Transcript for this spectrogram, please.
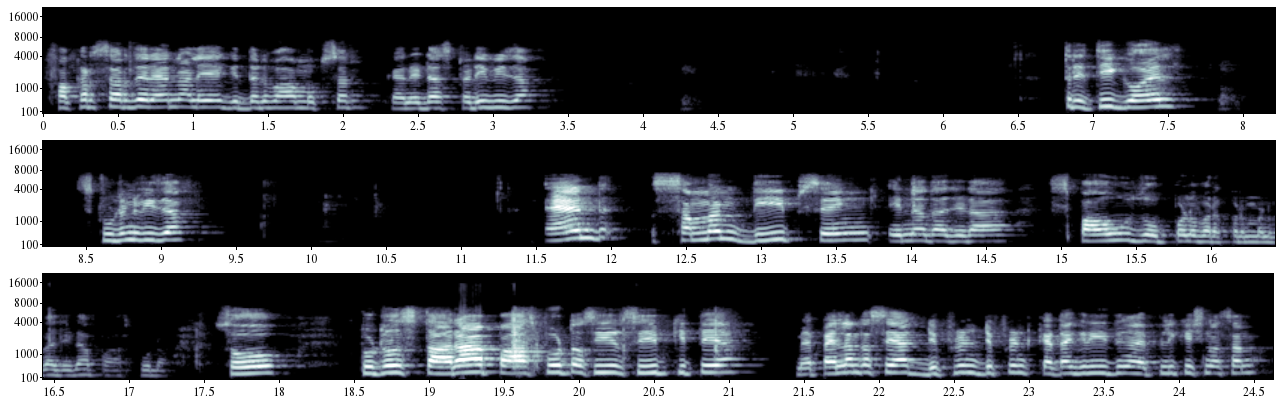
ਫਕਰਸਰ ਦੇ ਰਹਿਣ ਵਾਲੇ ਹੈ Gidderbaha Muktsar Canada study visa Triti Goyal student visa and Samandeep Singh, ਇਹਨਾਂ ਦਾ ਜਿਹੜਾ ਸਪਾਊਸ ਓਪਨ ਵਰਕ ਪਰਮਿਟ ਦਾ ਜਿਹੜਾ ਪਾਸਪੋਰਟ ਆ। ਸੋ ਟੋਟਲ 17 ਪਾਸਪੋਰਟ ਅਸੀਂ ਰਿਸੀਵ ਕੀਤੇ ਆ। ਮੈਂ ਪਹਿਲਾਂ ਦੱਸਿਆ ਡਿਫਰੈਂਟ ਡਿਫਰੈਂਟ ਕੈਟਾਗਰੀ ਦੀਆਂ ਐਪਲੀਕੇਸ਼ਨਾਂ ਸਨ।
